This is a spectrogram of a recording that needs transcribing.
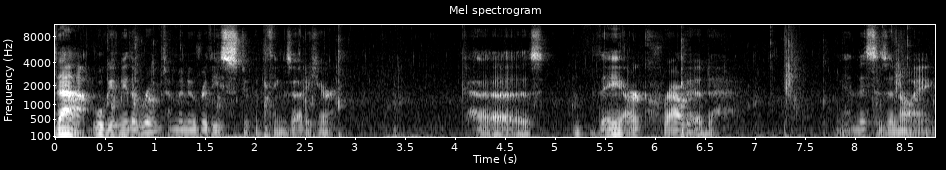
that will give me the room to maneuver these stupid things out of here. Because they are crowded. And this is annoying.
